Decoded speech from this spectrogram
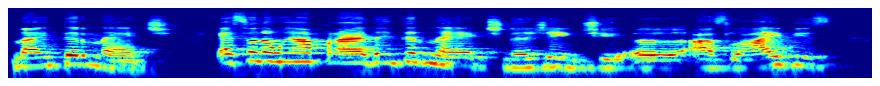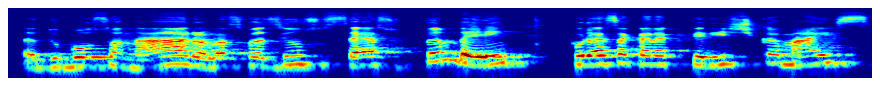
na internet. Essa não é a praia da internet, né, gente? As lives do Bolsonaro, elas faziam sucesso também por essa característica mais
